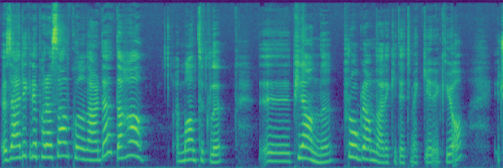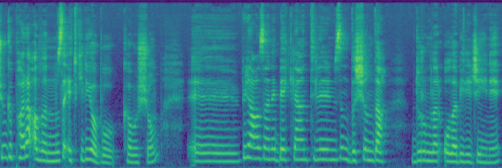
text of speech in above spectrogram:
Özellikle parasal konularda daha mantıklı, e, planlı, programlı hareket etmek gerekiyor. Çünkü para alanınızı etkiliyor bu kavuşum. E, biraz hani beklentilerinizin dışında durumlar olabileceğini,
